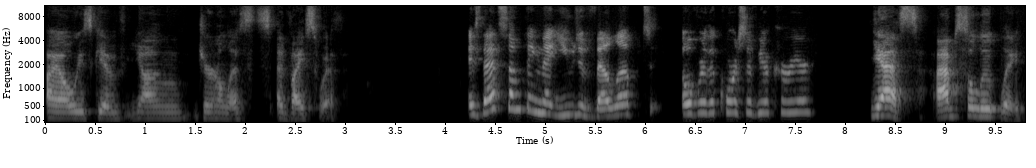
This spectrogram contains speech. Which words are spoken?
I always give young journalists advice with. Is that something that you developed over the course of your career? Yes, absolutely.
